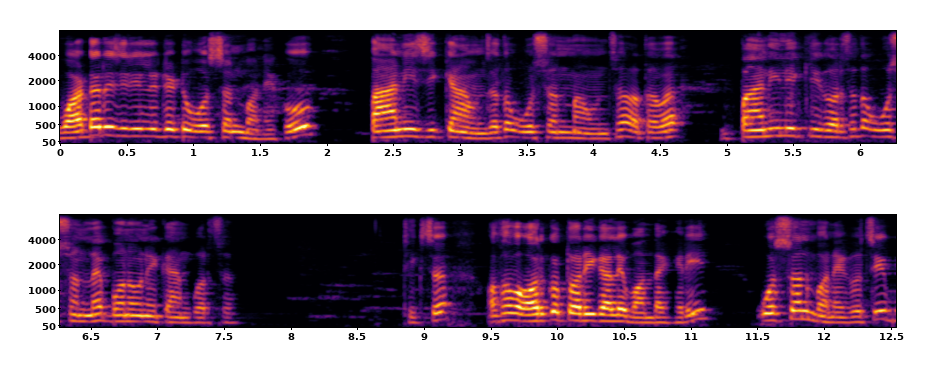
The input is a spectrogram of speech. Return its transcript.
Water is related to ocean भनेको पानी चाहिँ कहाँ हुन्छ त? ओसनमा हुन्छ अथवा पानीले के गर्छ त? ओसनलाई बनाउने काम गर्छ। ठिक छ? अथवा अर्को तरिकाले भन्दाखेरि ओसन भनेको चाहिँ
